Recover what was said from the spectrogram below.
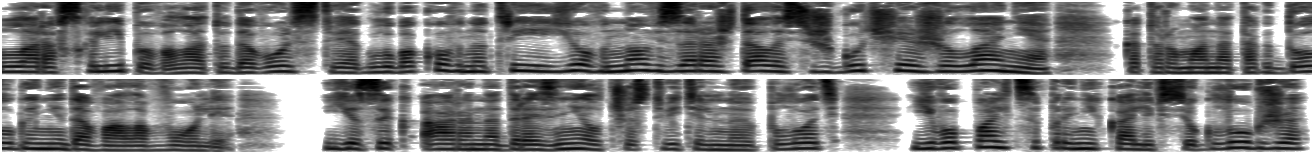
Лара всхлипывала от удовольствия, глубоко внутри ее вновь зарождалось жгучее желание, которому она так долго не давала воли. Язык Аарона дразнил чувствительную плоть, его пальцы проникали все глубже,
